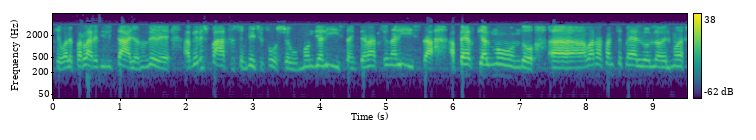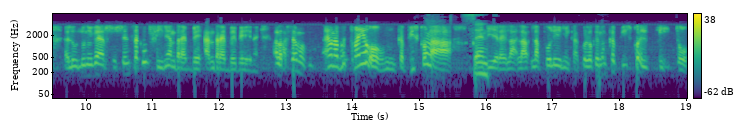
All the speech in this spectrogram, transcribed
che vuole parlare dell'Italia, non deve avere spazio, se invece fosse un mondialista, internazionalista, aperti al mondo, uh, guarda quanto è bello l'universo senza confini, andrebbe, andrebbe bene. Allora, stiamo, una, ma io capisco la, dire, la, la, la, polemica, quello che non capisco è il veto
